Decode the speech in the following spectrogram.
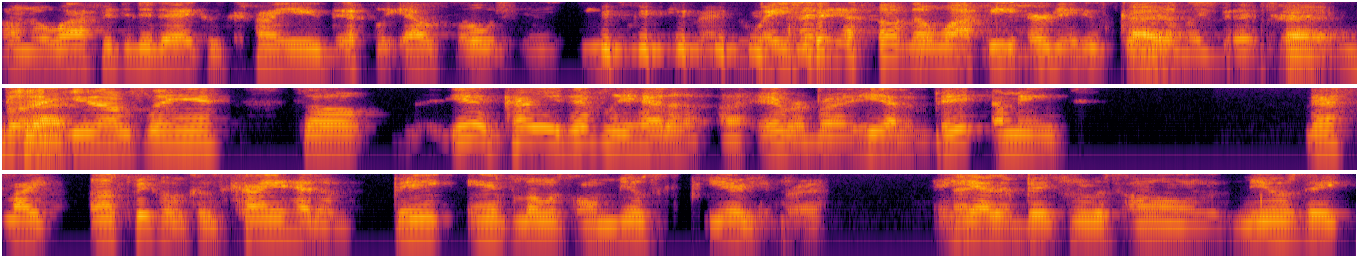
I don't know why 50 did that because Kanye definitely outsold him. graduation I don't know why he hurted his career Facts. like that. Facts. But Right. you know what I'm saying? So yeah, Kanye definitely had a, a era, bro. He had a big, I mean, that's like unspeakable because Kanye had a big influence on music, period, bro. And he had a big influence on music,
